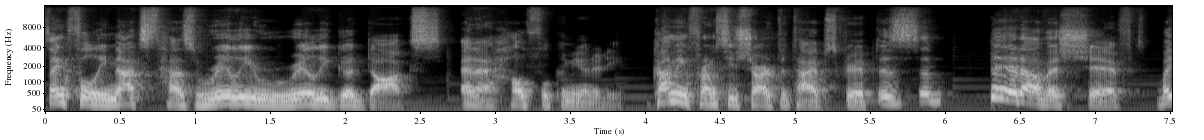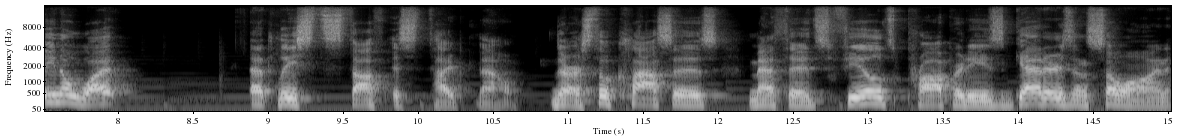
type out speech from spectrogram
Thankfully, Nuxt has really, really good docs and a helpful community. Coming from C Sharp to TypeScript is a bit of a shift, but you know what? At least stuff is typed now. There are still classes, methods, fields, properties, getters, and so on,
